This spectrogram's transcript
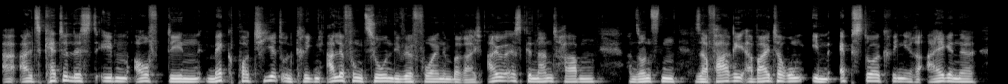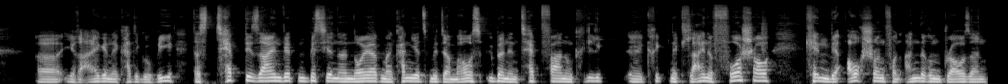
als Catalyst eben auf den Mac portiert und kriegen alle Funktionen, die wir vorhin im Bereich iOS genannt haben. Ansonsten Safari-Erweiterung im App Store kriegen ihre eigene äh, ihre eigene Kategorie. Das Tab-Design wird ein bisschen erneuert. Man kann jetzt mit der Maus über einen Tab fahren und kriegt, äh, kriegt eine kleine Vorschau. Kennen wir auch schon von anderen Browsern,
